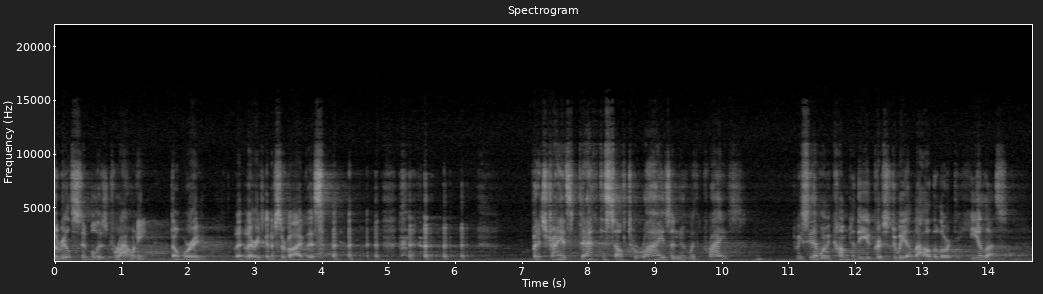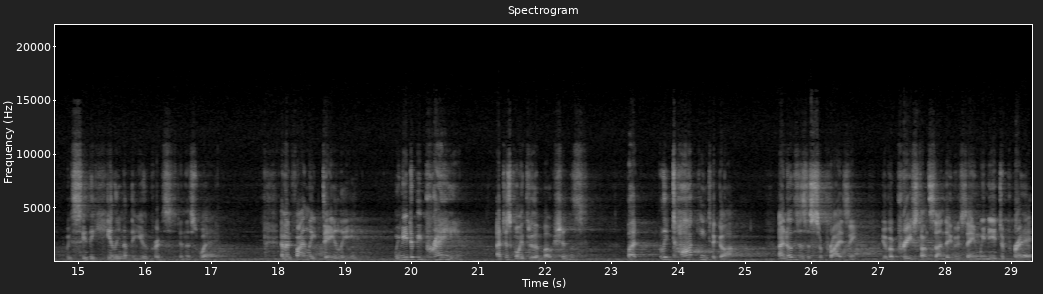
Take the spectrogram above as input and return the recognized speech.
the real symbol is drowning. Don't worry, Larry's going to survive this. but it's trying its death to self to rise anew with Christ. Do we see that when we come to the Eucharist? Do we allow the Lord to heal us? Do we see the healing of the Eucharist in this way? And then finally, daily, we need to be praying, not just going through the motions, but really talking to God. I know this is surprising. You have a priest on Sunday who's saying we need to pray,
